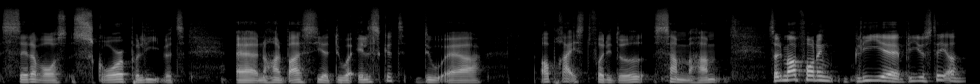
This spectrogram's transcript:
sætter vores score på livet, uh, når han bare siger, at du er elsket, du er oprejst for de døde sammen med ham. Så det er min opfordring, bliv, uh, bliv justeret,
